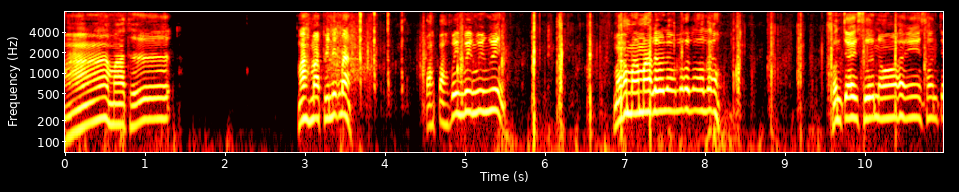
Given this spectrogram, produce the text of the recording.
มามาเถอะมามาพินิกมาปะปะวิ่งวิ่งวิ่งวิ่งมามามาเร็วเร็วเร็วเร็วเร็วสนใจเสือหน่อย สนใจ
